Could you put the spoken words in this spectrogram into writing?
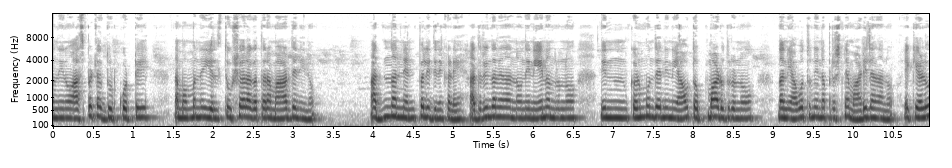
ನೀನು ಹಾಸ್ಪಿಟಲ್ಗೆ ದುಡ್ಡು ಕೊಟ್ಟು ನಮ್ಮಮ್ಮನ ಎಲ್ತ್ ಹುಷಾರಾಗೋ ಥರ ಮಾಡಿದೆ ನೀನು. ಅದನ್ನ ನಾನು ನೆನಪಲ್ಲಿದ್ದೀನಿ ಕಣೆ. ಅದರಿಂದಲೇ ನಾನು ನೀನು ಏನಂದ್ರೂ ನಿನ್ನ ಕಣ್ಮುಂದೆ ನೀನು ಯಾವ ತಪ್ಪು ಮಾಡಿದ್ರು ನಾನು ಯಾವತ್ತೂ ನಿನ್ನ ಪ್ರಶ್ನೆ ಮಾಡಿಲ್ಲ ನಾನು. ಯಾಕೆ ಹೇಳು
